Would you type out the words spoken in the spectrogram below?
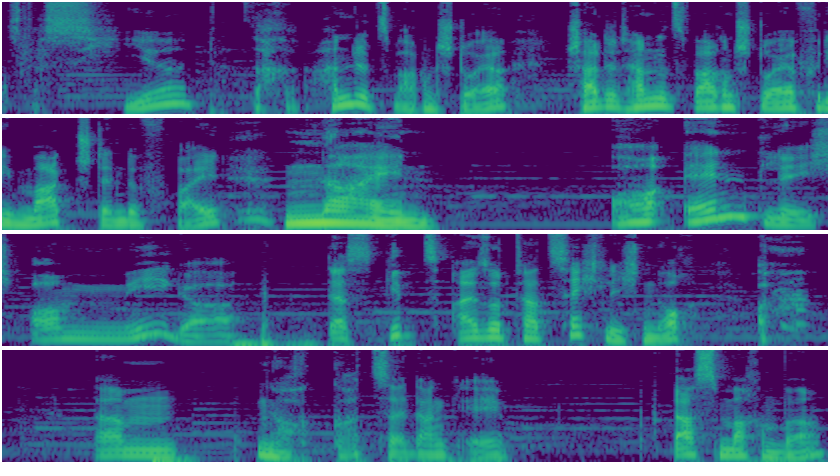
ist das hier? Sache. Handelswarensteuer. Schaltet Handelswarensteuer für die Marktstände frei. Nein! Oh, endlich! Oh, mega! Das gibt's also tatsächlich noch. ähm, noch Gott sei Dank, ey. Das machen wir.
